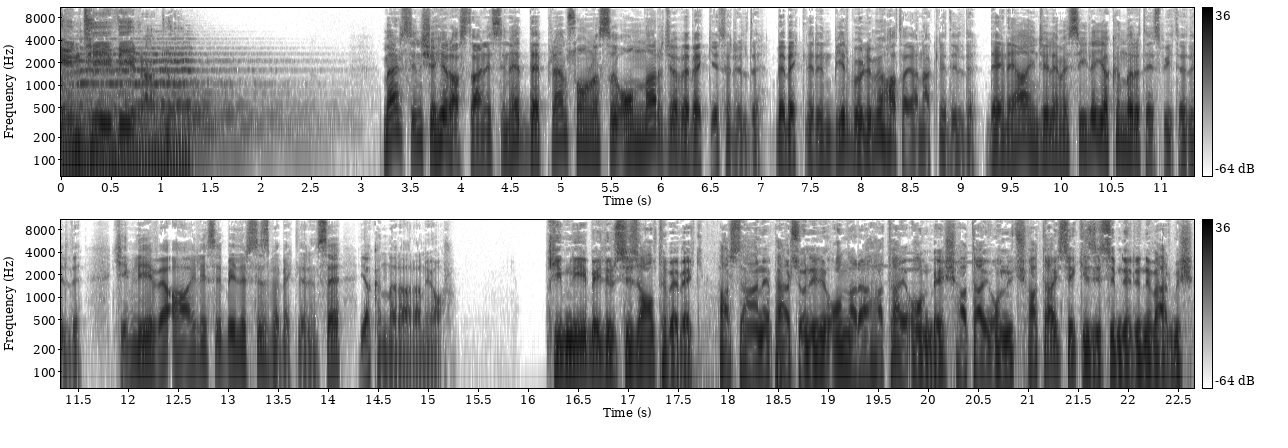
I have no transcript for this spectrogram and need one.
NTV Radyo Mersin Şehir Hastanesi'ne deprem sonrası onlarca bebek getirildi. Bebeklerin bir bölümü Hatay'a nakledildi. DNA incelemesiyle yakınları tespit edildi. Kimliği ve ailesi belirsiz bebeklerin ise yakınları aranıyor. Kimliği belirsiz 6 bebek. Hastane personeli onlara Hatay 15, Hatay 13, Hatay 8 isimlerini vermiş.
